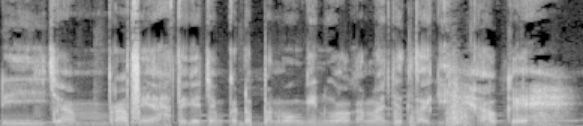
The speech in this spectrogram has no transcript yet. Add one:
di jam berapa ya? Tiga jam ke depan mungkin gue akan lanjut lagi. Oke. okay.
